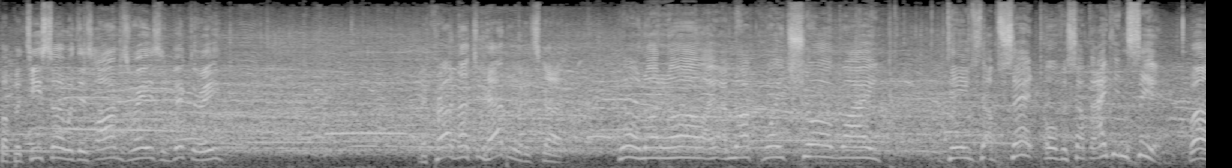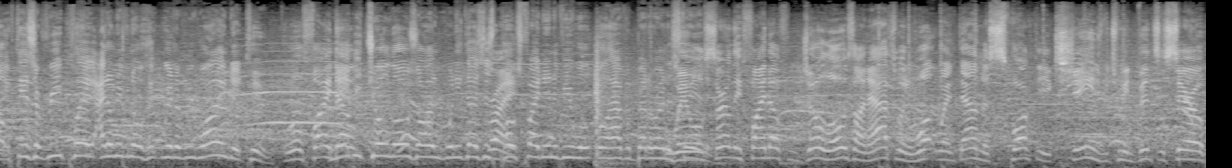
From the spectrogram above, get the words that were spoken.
But Batista with his arms raised in victory. The crowd not too happy with it, Scott. No, not at all. I, I'm not quite sure why Dave's upset over something. I didn't see it. Well- if there's a replay, I don't even know where to rewind it to. We'll find Maybe out. Maybe Joe Lauzon, when he does his Right. post-fight interview, we'll, we'll have a better understanding. We will certainly find out from Joe Lauzon afterward what went down to spark the exchange between Vince Lucero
